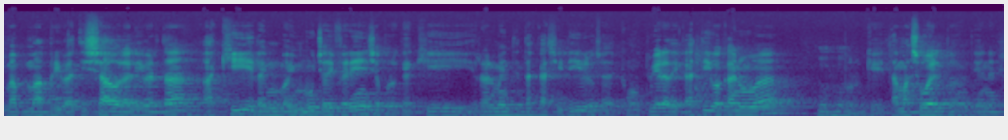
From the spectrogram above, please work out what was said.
más, más, privatizado la libertad. Aquí hay, mucha diferencia porque aquí realmente estás casi libre, o sea, como estuviera de castigo acá no va, porque está más suelto, ¿me entiendes?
